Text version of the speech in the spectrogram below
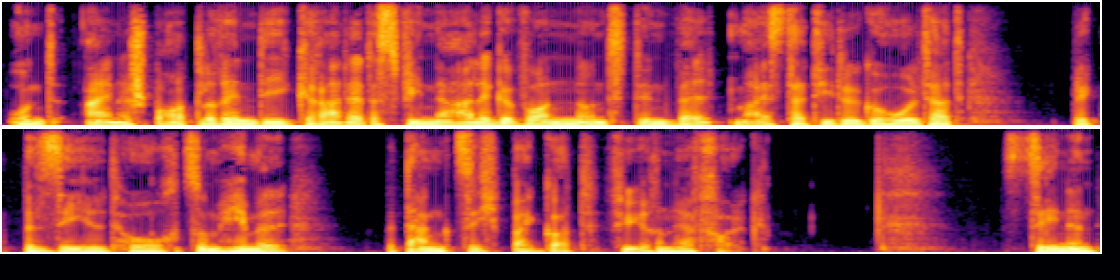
Und eine Sportlerin, die gerade das Finale gewonnen und den Weltmeistertitel geholt hat, blickt beseelt hoch zum Himmel, bedankt sich bei Gott für ihren Erfolg. Szenen,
